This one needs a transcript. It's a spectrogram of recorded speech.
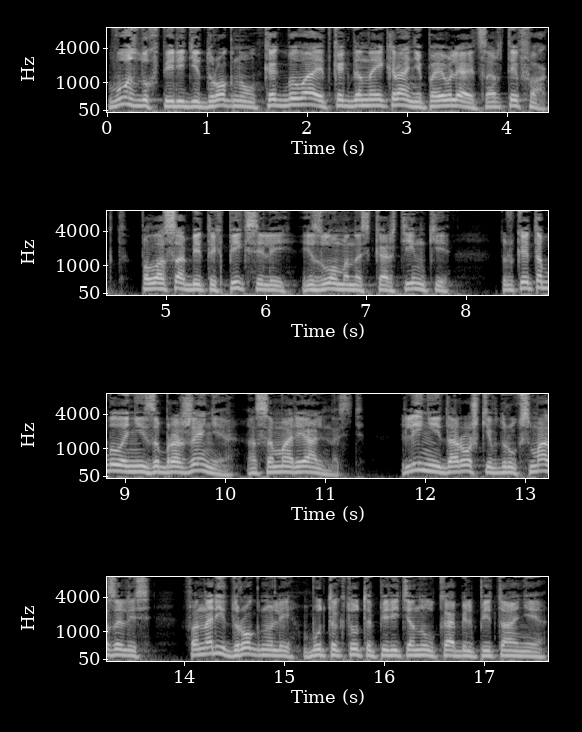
Воздух впереди дрогнул, как бывает, когда на экране появляется артефакт. Полоса битых пикселей, изломанность картинки. Только это было не изображение, а сама реальность. Линии дорожки вдруг смазались, фонари дрогнули, будто кто-то перетянул кабель питания,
